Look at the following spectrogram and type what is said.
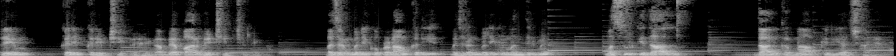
प्रेम करीब करीब ठीक रहेगा, व्यापार भी ठीक चलेगा। बजरंग बली को प्रणाम करिए। बजरंग बली के मंदिर में मसूर की दाल दान करना आपके लिए अच्छा रहेगा।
